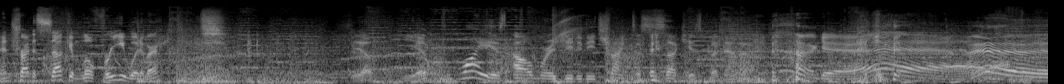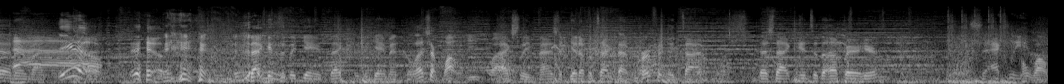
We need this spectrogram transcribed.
And try to suck him, little freaky whatever. Eh? Yep. Yep. Why is Aomori DDD trying to suck his banana? yeah. never mind. Ew. Ew. Back into the game. Back into the game. And the ledge. Wow, he Wow. actually managed to get up attack that perfectly timed. Dash back into the up air here. Exactly. Oh, wow.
